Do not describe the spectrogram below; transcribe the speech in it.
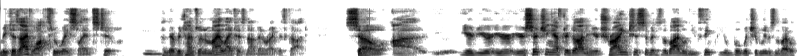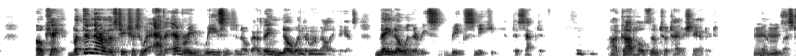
because I've walked through wastelands too. Mm. And there have been times when my life has not been right with God. So uh, you're, you're, you're, you're searching after God and you're trying to submit to the Bible. You think you, what you believe is in the Bible. Okay. But then there are those teachers who have every reason to know better. They know what mm-hmm. they're rebelling against. They know when they're be, being sneaky, deceptive. Mm-hmm. Uh, God holds them to a tighter standard. Mm-hmm. And we mm-hmm. must,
